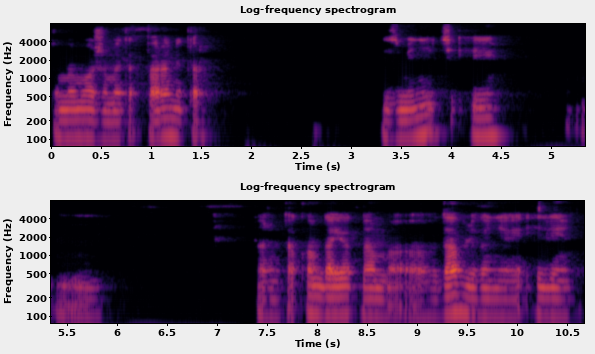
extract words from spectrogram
то мы можем этот параметр изменить и, скажем так, он дает нам э, вдавливание или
